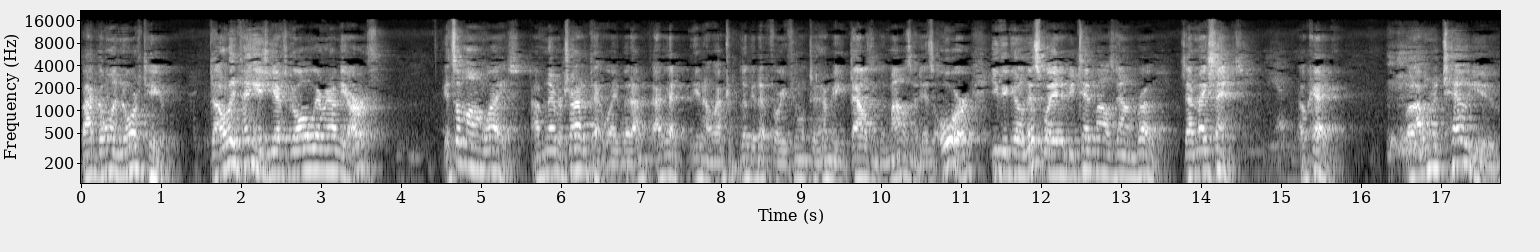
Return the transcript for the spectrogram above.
by going north here. The only thing is you have to go all the way around the earth. It's a long ways. I've never tried it that way, but I, I got, you know, I could look it up for you if you want to, how many thousands of miles it is. Or you could go this way and it'd be 10 miles down the road. Does that make sense? Okay. Well, I want to tell you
